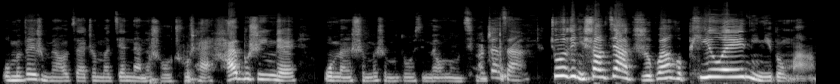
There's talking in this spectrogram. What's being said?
我们为什么要在这么艰难的时候出差？还不是因为我们什么什么东西没有弄清啊，楚，这样子啊。就会给你上价值观和 PUA 你，你懂吗？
